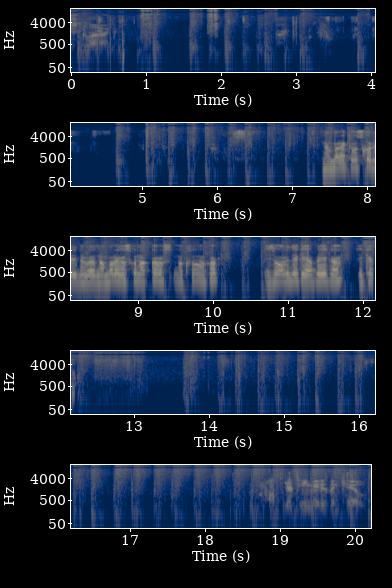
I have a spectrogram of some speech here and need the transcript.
First blood. नंबर है कि उसको नंबर है कि उसको नॉक कर नॉक कर नॉक कर इस वाले देख यहाँ पे एक है एक है Your teammate has been killed.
